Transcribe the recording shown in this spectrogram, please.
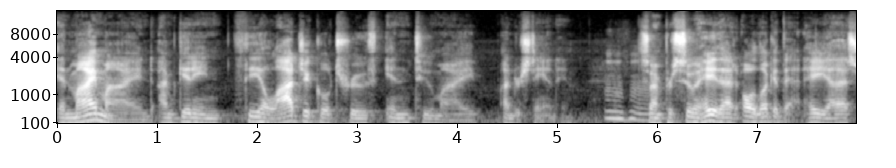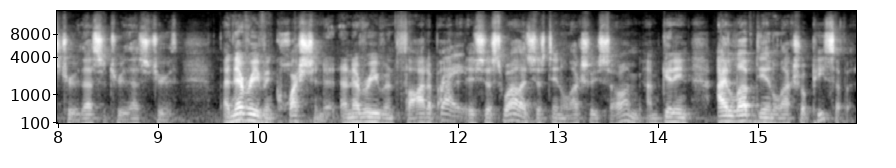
in my mind, I'm getting theological truth into my understanding. Mm-hmm. So I'm pursuing. Hey, that. Oh, look at that. Hey, yeah, that's true. That's the truth. That's the truth. I never even questioned it. I never even thought about right. it. It's just well, it's just intellectually so. I'm, I'm getting. I love the intellectual piece of it.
